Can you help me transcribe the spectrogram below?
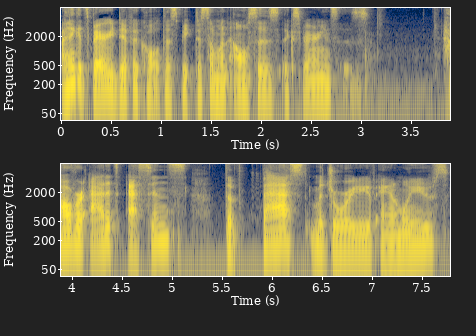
I think it's very difficult to speak to someone else's experiences. However, at its essence, the vast majority of animal use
